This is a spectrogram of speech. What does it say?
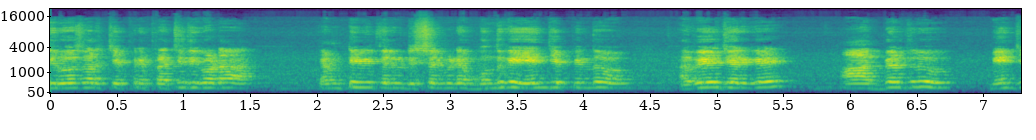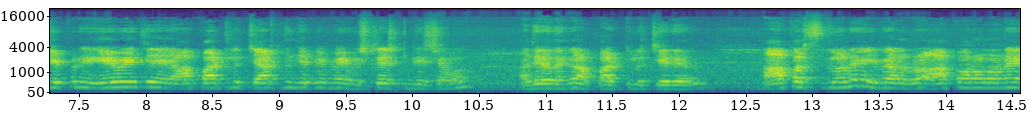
ఈ రోజు వరకు చెప్పిన ప్రతిదీ కూడా ఎంటీవీ తెలుగు డిజిటల్ మీడియా ముందుగా ఏం చెప్పిందో అవే జరిగాయి. ఆ అభ్యర్థులు నేను చెప్పిన ఏవైతే ఆ పార్టీలో చేరుతుందని చెప్పి మేము విశ్లేషణ చేసామో అదేవిధంగా ఆ పార్టీలో చేరారు. ఆ పరిస్థితిలోనే ఇవాళ ఆ కోణంలోనే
